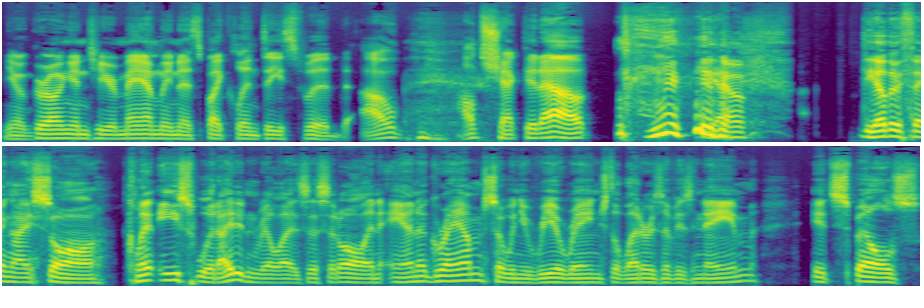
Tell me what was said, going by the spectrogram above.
you know growing into your manliness by Clint Eastwood. I'll I'll check it out. you yeah. know. The other thing I saw, Clint Eastwood, I didn't realize this at all, an anagram. So when you rearrange the letters of his name, it spells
